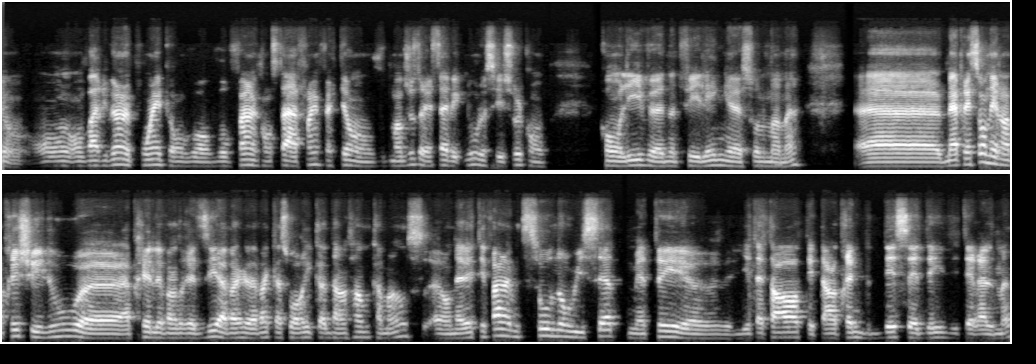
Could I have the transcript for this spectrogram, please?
on, on va arriver à un point et on va, vous faire un constat à la fin. Fait on vous demande juste de rester avec nous. C'est sûr qu'on qu'on livre euh, notre feeling euh, sur le moment. Euh, mais après ça, on est rentré chez nous euh, après le vendredi, avant, avant que la soirée d'ensemble commence. Euh, on avait été faire un petit saut no reset, mais euh, il était tard, tu étais en train de décéder littéralement.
